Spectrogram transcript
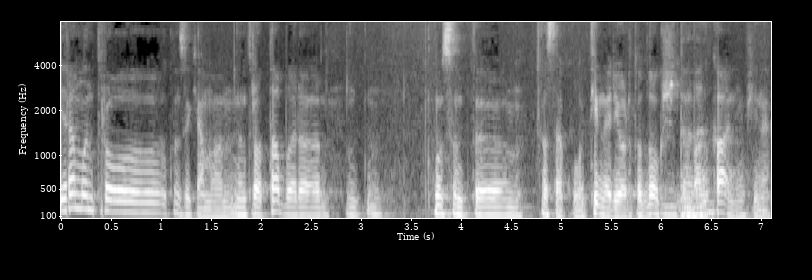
eram într-o, cum se cheamă, într-o tabără cum sunt uh, asta cu tinerii ortodoxi da, din Balcani, în fine.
